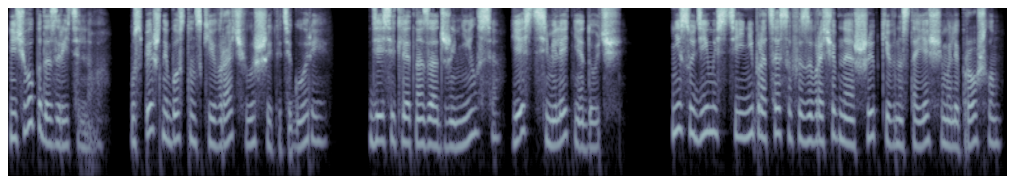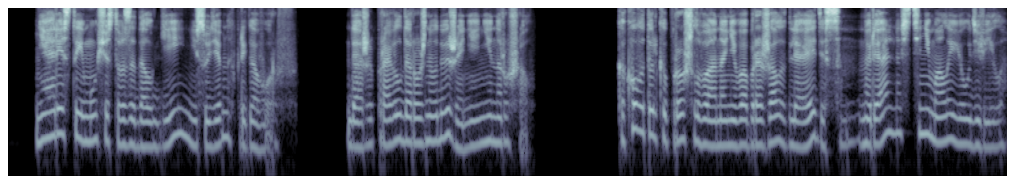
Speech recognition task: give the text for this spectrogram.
Ничего подозрительного. Успешный бостонский врач высшей категории. Десять лет назад женился, есть семилетняя дочь. Ни судимостей, ни процессов из-за врачебной ошибки в настоящем или прошлом, ни ареста имущества за долги, ни судебных приговоров. Даже правил дорожного движения не нарушал. Какого только прошлого она не воображала для Эдисон, но реальность немало ее удивила.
